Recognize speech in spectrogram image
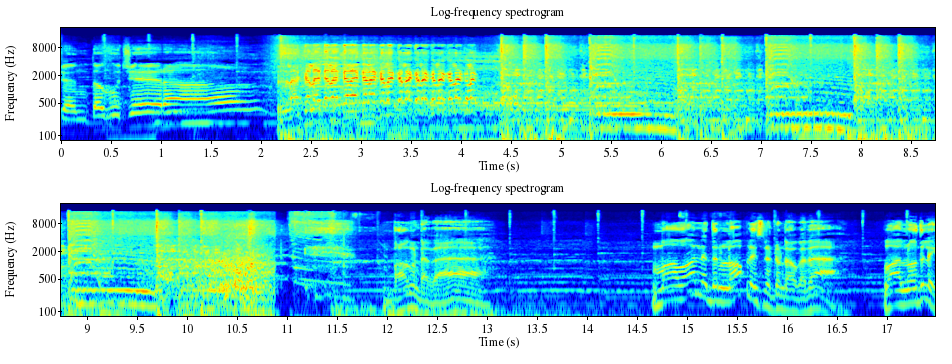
చెంతకు చేరా లక లక లక లక లక లక లక లక లక లక లక బాగుండదా? మా వాళ్ళని ఇద్దరు లోపలేసినట్టున్నావు కదా? వాళ్ళని వదిలే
